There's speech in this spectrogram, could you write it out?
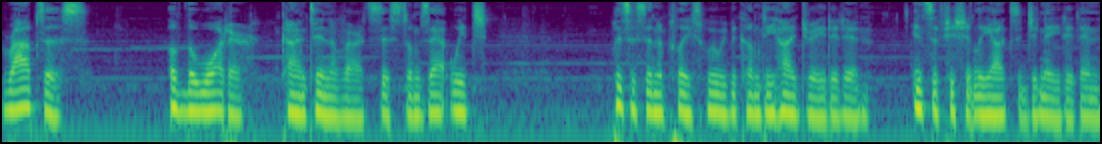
robs us of the water content of our systems, that which puts us in a place where we become dehydrated and insufficiently oxygenated, and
